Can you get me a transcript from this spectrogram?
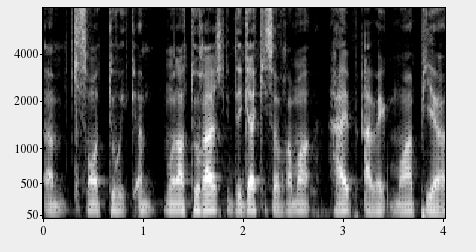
um, qui sont entourés, mon entourage, des gars qui sont vraiment hype avec moi. Puis euh,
